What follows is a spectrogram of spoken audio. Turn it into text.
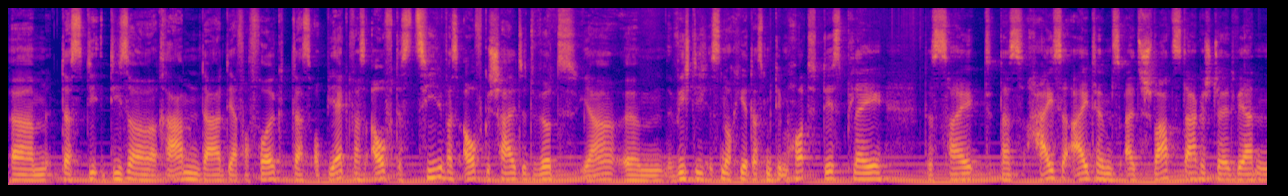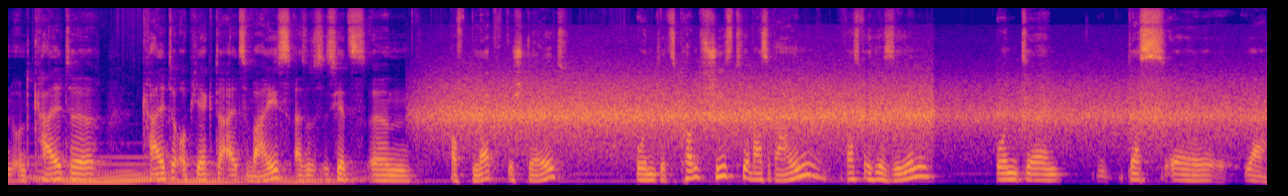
dass die, dieser Rahmen da, der verfolgt das Objekt, was auf, das Ziel, was aufgeschaltet wird. Ja, ähm, wichtig ist noch hier das mit dem Hot Display. Das zeigt, dass heiße Items als schwarz dargestellt werden und kalte, kalte Objekte als weiß. Also das ist jetzt ähm, auf Black gestellt. Und jetzt kommt, schießt hier was rein, was wir hier sehen. Und äh, das, äh, ja,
